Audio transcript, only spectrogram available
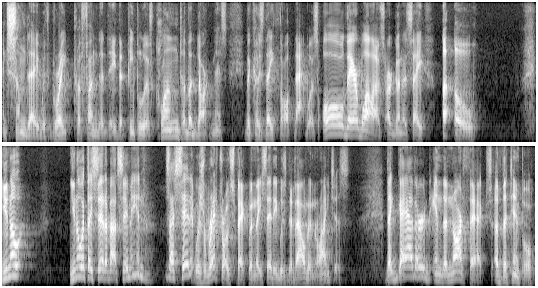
And someday, with great profundity, the people who have clung to the darkness because they thought that was all there was are going to say, uh oh. You know, you know what they said about Simeon? As I said, it was retrospect when they said he was devout and righteous. They gathered in the narthex of the temple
